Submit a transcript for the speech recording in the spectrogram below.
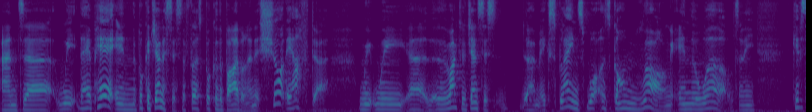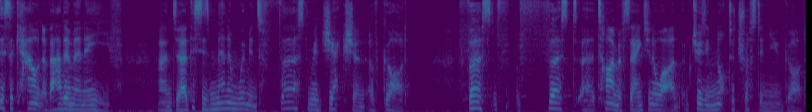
And uh, we, they appear in the book of Genesis, the first book of the Bible, and it's shortly after we, we uh, the writer of Genesis um, explains what has gone wrong in the world. And he gives this account of Adam and Eve. And uh, this is men and women's first rejection of God. First, f- first uh, time of saying, Do you know what? I'm choosing not to trust in you, God.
